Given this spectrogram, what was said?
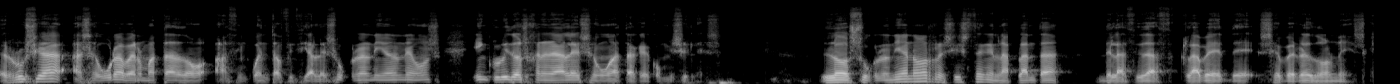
Rusia asegura haber matado a 50 oficiales ucranianos, incluidos generales, en un ataque con misiles. Los ucranianos resisten en la planta de la ciudad clave de Severodonetsk.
